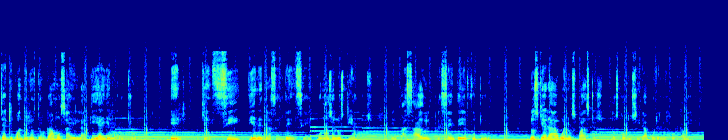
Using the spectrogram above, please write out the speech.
ya que cuando le otorgamos a Él la guía y el control, Él, quien sí tiene trascendencia y conoce los tiempos, el pasado, el presente y el futuro, nos guiará a buenos pastos, nos conducirá por el mejor camino.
